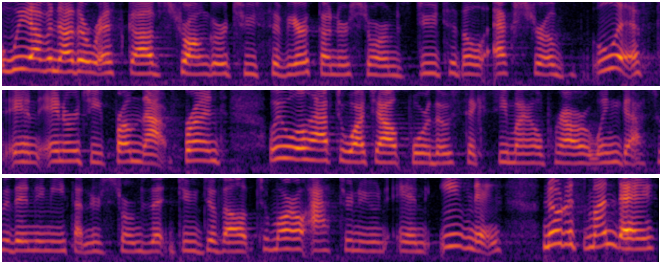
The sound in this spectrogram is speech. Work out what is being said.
we have another risk of stronger to severe thunderstorms due to the extra lift in energy from that front. We will have to watch out for those 60 mile per hour wind gusts within any thunderstorms that do develop tomorrow afternoon and evening. Notice Monday,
